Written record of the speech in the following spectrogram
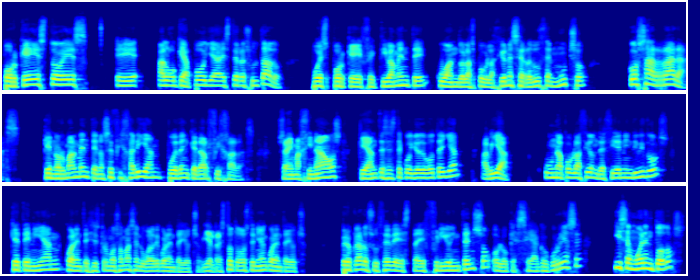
¿Por qué esto es eh, algo que apoya este resultado? Pues porque efectivamente, cuando las poblaciones se reducen mucho, cosas raras que normalmente no se fijarían pueden quedar fijadas. O sea, imaginaos que antes este cuello de botella había una población de 100 individuos que tenían 46 cromosomas en lugar de 48 y el resto todos tenían 48. Pero claro, sucede este frío intenso o lo que sea que ocurriese y se mueren todos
